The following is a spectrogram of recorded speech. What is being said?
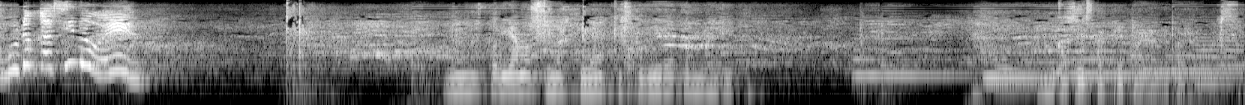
Seguro que ha sido él. No nos podíamos imaginar que estuviera tan malito. Nunca se está preparado para algo así.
